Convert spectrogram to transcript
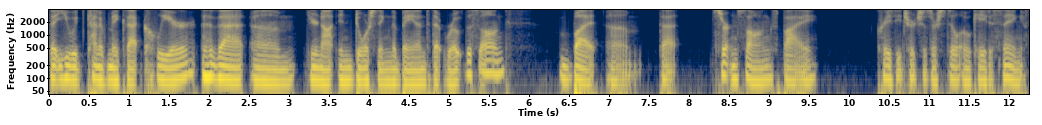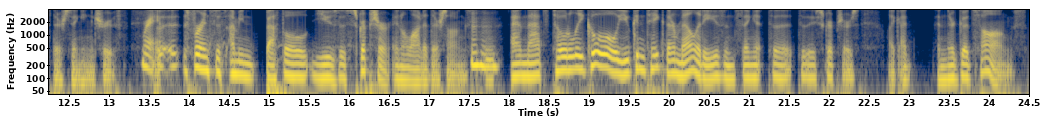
that you would kind of make that clear that um, you're not endorsing the band that wrote the song, but um, that certain songs by crazy churches are still okay to sing if they're singing truth. Right. Uh, For instance, I mean, Bethel uses scripture in a lot of their songs, Mm-hmm. and that's totally cool. You can take their melodies and sing it to to these scriptures, like I, and they're good songs.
